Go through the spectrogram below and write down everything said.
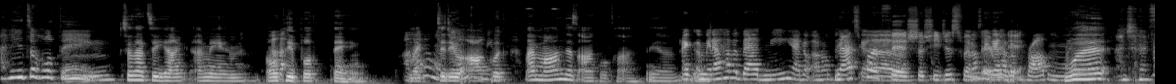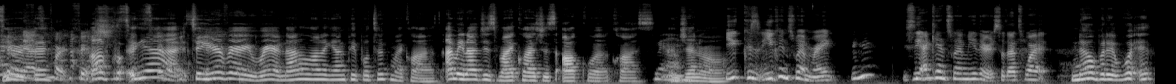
I mean it's a whole thing. So that's a young, I mean, old people thing. I Like to do know. I aqua. mean- my mom does aqua class. Yeah. I, I mean, I have a bad knee. I don't. I don't think Nat's part uh, fish, so she just swims. I don't swims think I have day. a problem. With what? I just You're Nat's part fish. Of course, yeah. So you're very rare. Not a lot of young people took my class. I mean, not just my class, just aqua class Yeah. in general. you because you can swim, right? Mm-hmm. You see, I can't swim either, so that's why no, but it would. It,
